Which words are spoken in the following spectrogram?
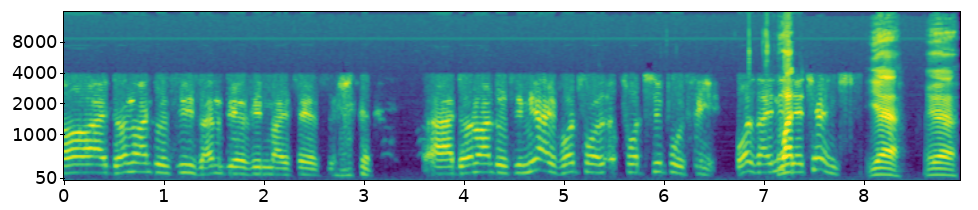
No, I don't want to see ZANU-PF in my face. I don't want to see me. I vote for for Triple C because I need What- a change. Yeah. Yeah.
